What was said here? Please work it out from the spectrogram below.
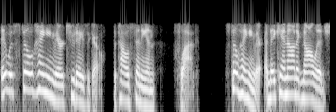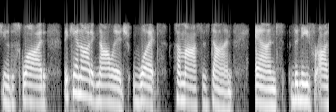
It was still hanging there two days ago. The Palestinian flag still hanging there, and they cannot acknowledge, you know, the squad. They cannot acknowledge what Hamas has done and the need for us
